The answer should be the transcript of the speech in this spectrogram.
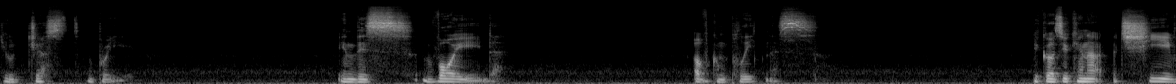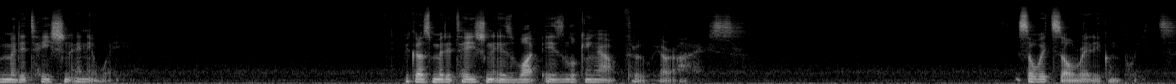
You just breathe. In this void of completeness. Because you cannot achieve meditation anyway because meditation is what is looking out through your eyes. So it's already complete.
